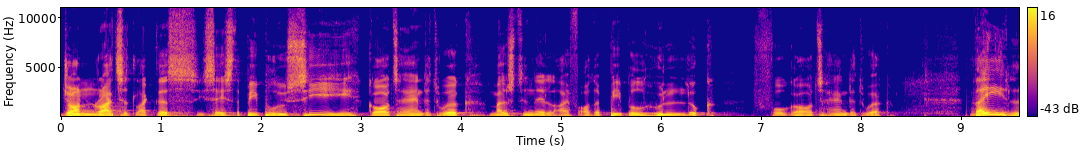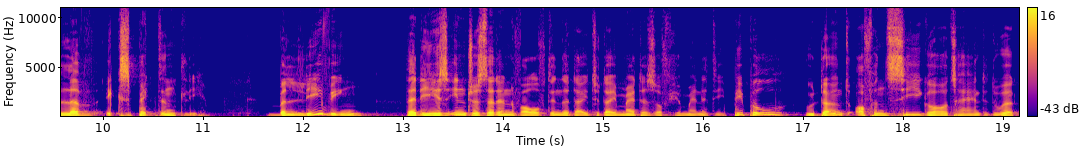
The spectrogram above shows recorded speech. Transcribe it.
John writes it like this He says, The people who see God's hand at work most in their life are the people who look for God's hand at work. They live expectantly, believing that he is interested and involved in the day to day matters of humanity. People who don't often see God's hand at work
